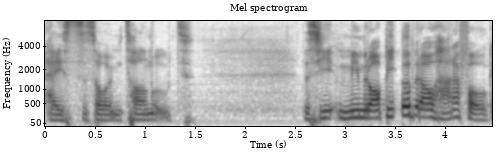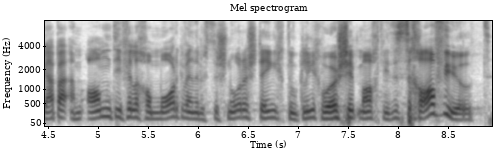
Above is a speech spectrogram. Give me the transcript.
heisst es so im Talmud. Dass ich meinem Rabbi überall herfolge. Eben am Andi vielleicht am Morgen, wenn er aus der Schnur stinkt und gleich Worship macht, wie das sich anfühlt.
